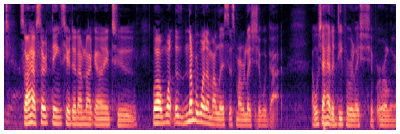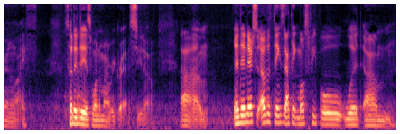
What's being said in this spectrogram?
Yeah. So I have certain things here that I'm not going to. Well, one, the number one on my list is my relationship with God. I wish I had a deeper relationship earlier in life. So that is one of my regrets, you know. Um, and then there's other things I think most people would um,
